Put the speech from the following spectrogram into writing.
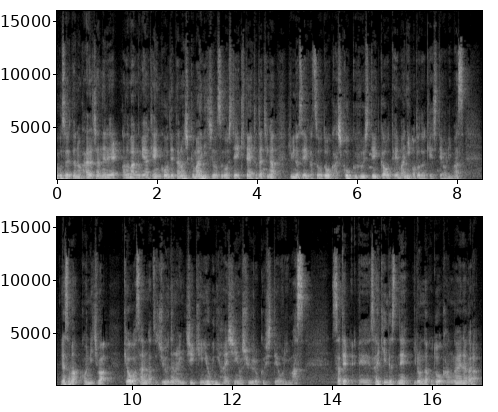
うこそゆとの体チャンネルへ。この番組は健康で楽しく毎日を過ごしていきたい人たちが日々の生活をどう賢く工夫していくかをテーマにお届けしております。皆様、こんにちは。今日は3月17日金曜日に配信を収録しております。さて、えー、最近ですね、いろんなことを考えながら、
